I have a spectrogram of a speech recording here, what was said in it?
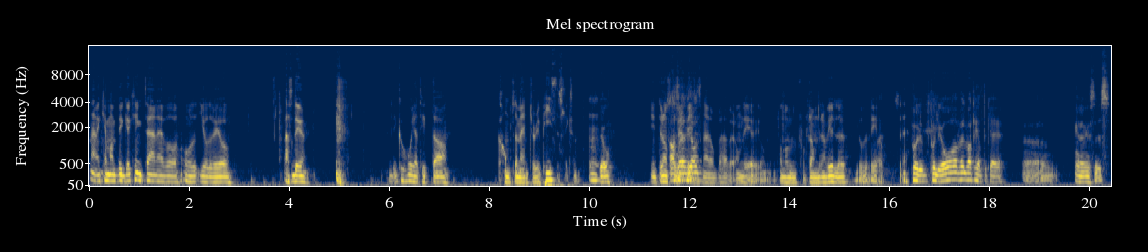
Nej, men kan man bygga kring Tanev och, och Juloevi och... Alltså det... Det går ju att hitta complementary pieces liksom. Mm. Jo. Det är inte de stora alltså, pieces jag... när de behöver. Om, det är, om, om de får fram det de vill. Ja. Puljo har väl varit helt okej. Okay, uh, inledningsvis.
